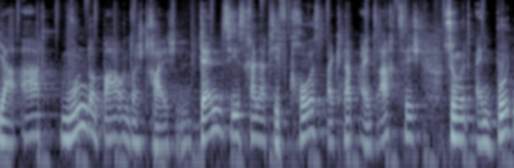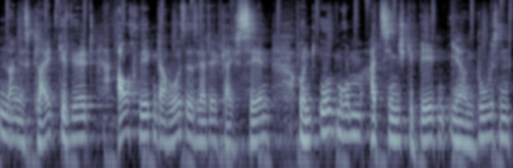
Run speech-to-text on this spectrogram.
ja, Art wunderbar unterstreichen. Denn sie ist relativ groß, bei knapp 1,80, somit ein bodenlanges Kleid gewählt, auch wegen der Hose, das werdet ihr gleich sehen. Und obenrum hat sie mich gebeten, ihren Busen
